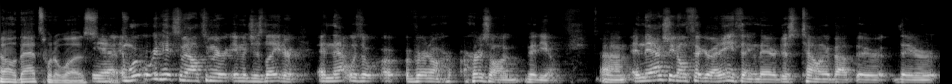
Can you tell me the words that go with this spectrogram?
oh that's what it was yeah that's and we're, we're gonna hit some altamira images later and that was a, a werner herzog video um, and they actually don't figure out anything they're just telling about their their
